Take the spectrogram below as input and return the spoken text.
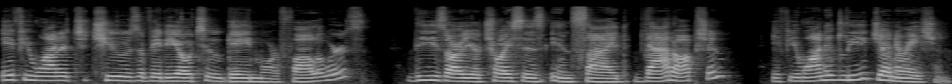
If you wanted to choose a video to gain more followers, these are your choices inside that option. If you wanted lead generation,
